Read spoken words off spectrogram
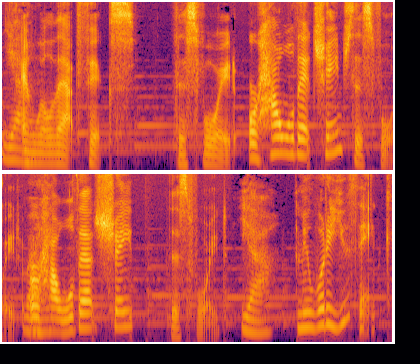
Yeah. And will that fix this void? Or how will that change this void? Or how will that shape this void? yeah. I mean, what do you think?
